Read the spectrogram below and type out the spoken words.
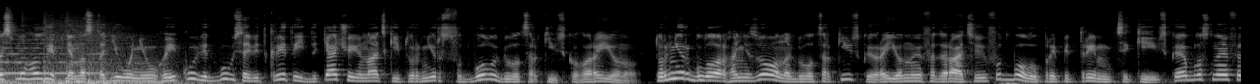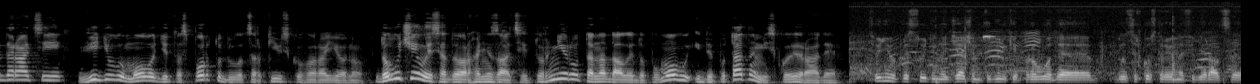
8 липня на стадіоні у Гайку відбувся відкритий дитячо-юнацький турнір з футболу Білоцерківського району. Турнір було організовано Білоцерківською районною федерацією футболу при підтримці Київської обласної федерації, відділу молоді та спорту Білоцерківського району. Долучилися до організації турніру та надали допомогу і депутати міської ради. Сьогодні ми присутні на дитячому турнірі, який проводить Білоцерковська районна федерація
